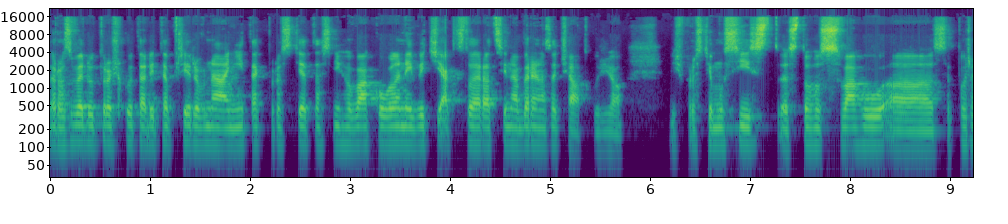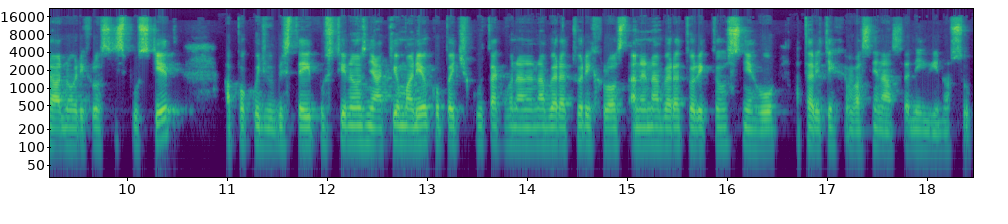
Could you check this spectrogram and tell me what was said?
rozvedu trošku tady to přirovnání, tak prostě ta sněhová koule největší akceleraci nabere na začátku. Že jo? Když prostě musí z toho svahu uh, se pořádnou rychlostí spustit a pokud vy byste ji pustili z nějakého malého kopečku, tak ona nenabere tu rychlost a nenabere tolik toho sněhu a tady těch vlastně následných výnosů.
